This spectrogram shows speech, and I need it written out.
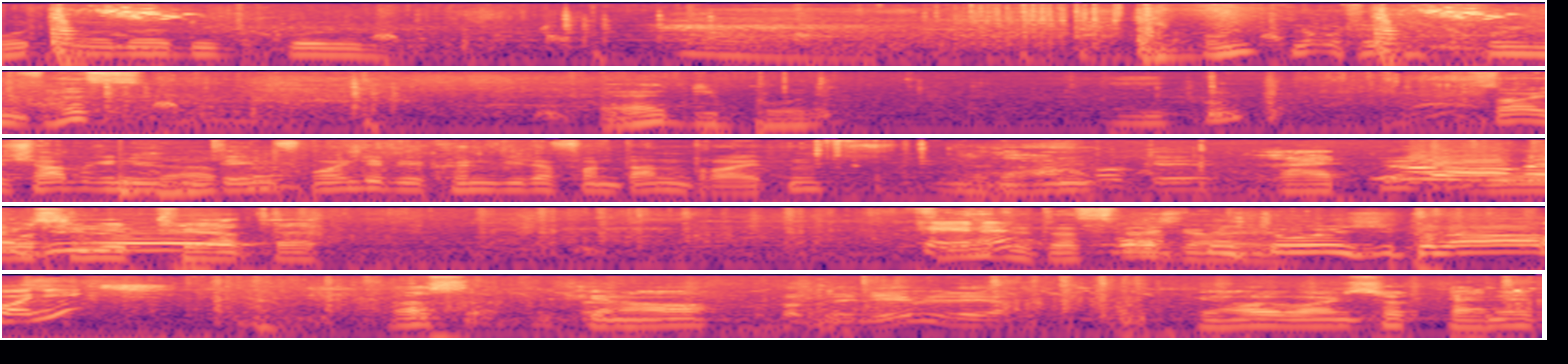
Roten oder die grünen? Die bunten oder die grünen, was? Hä, die bunten? So, ich habe genügend? Ideen, Freunde. Wir können wieder von dann reiten. Na dann, Okay. reiten. Ja, Wo sind die! Pferde? Pferde? Das wäre Lass mich geil. durch, ich bin Arzt. Ponys? Was? Genau. Kommt der Nebel her? Genau, wir wollen so keine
